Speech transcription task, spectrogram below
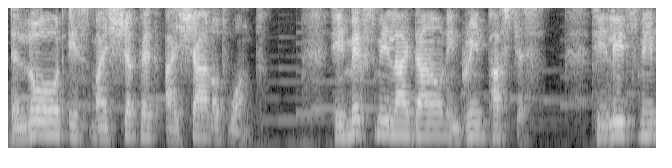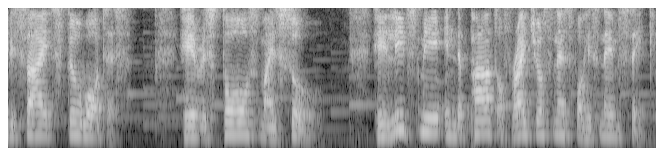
The Lord is my shepherd, I shall not want. He makes me lie down in green pastures. He leads me beside still waters. He restores my soul. He leads me in the path of righteousness for his name's sake.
